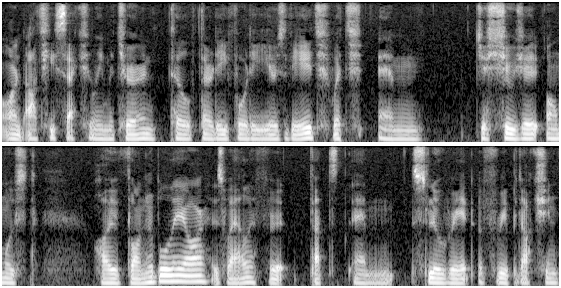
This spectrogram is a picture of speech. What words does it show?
aren't actually sexually mature until 30, 40 years of age, which um, just shows you almost how vulnerable they are as well. If that's um, slow rate of reproduction,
